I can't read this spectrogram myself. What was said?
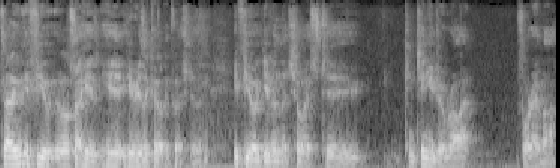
So if you also here, here here is a curly question. If you were given the choice to continue to write forever,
